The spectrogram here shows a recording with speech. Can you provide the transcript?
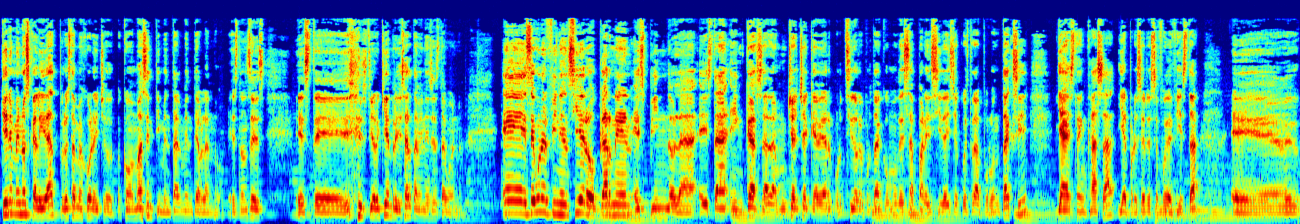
tiene menos calidad, pero está mejor hecho, como más sentimentalmente hablando. Entonces, este, si lo revisar, también es está bueno. Eh, según el financiero, Carmen Espíndola está en casa. La muchacha que había sido reportada como desaparecida y secuestrada por un taxi ya está en casa y al parecer se fue de fiesta. Eh,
